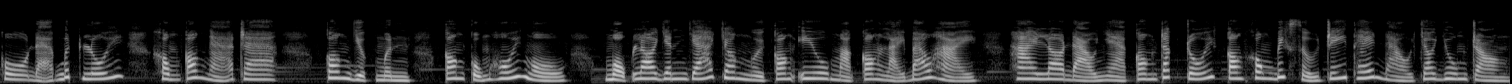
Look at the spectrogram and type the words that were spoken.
cô đã bích lối, không có ngã ra. Con giật mình, con cũng hối ngộ. Một lo danh giá cho người con yêu mà con lại báo hại. Hai lo đạo nhà con rắc rối, con không biết xử trí thế nào cho vuông tròn.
